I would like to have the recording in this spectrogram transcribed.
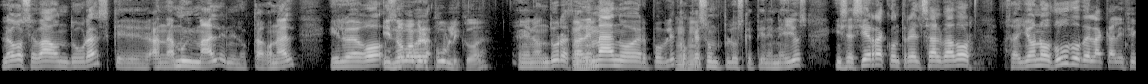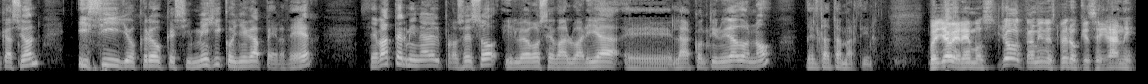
luego se va a Honduras, que anda muy mal en el octagonal, y luego... Y no va a haber público, ¿eh? En Honduras, además no va a haber público, que es un plus que tienen ellos, y se cierra contra El Salvador. O sea, yo no dudo de la calificación, y sí, yo creo que si México llega a perder, se va a terminar el proceso y luego se evaluaría eh, la continuidad o no del Tata Martino. Pues ya veremos. Yo también espero que se gane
